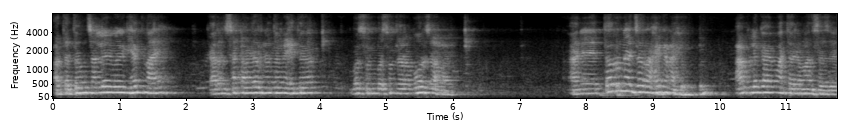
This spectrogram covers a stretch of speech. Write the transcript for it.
आता तुमचा लय वेळ घेत नाही कारण सकाळवरनं तुम्ही इथं बसून बसून जरा बोर झालाय. आणि तरुण जर जरा आहे का नाही? आपले काय म्हातारे माणसाचं?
